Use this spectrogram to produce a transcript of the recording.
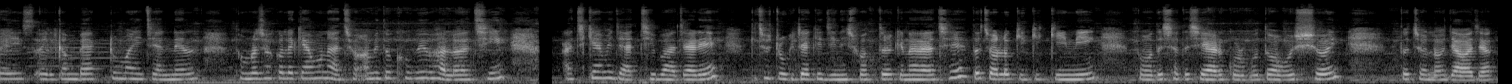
guys, welcome back to my channel. তোমরা সকলে কেমন আছো? আমি তো খুবই ভালো আছি। আজকে আমি যাচ্ছি বাজারে। কিছু টুকিটাকি জিনিসপত্র কেনার আছে। তো চলো কি কি কিনি, তোমাদের সাথে শেয়ার করব তো অবশ্যই। তো চলো যাওয়া যাক।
